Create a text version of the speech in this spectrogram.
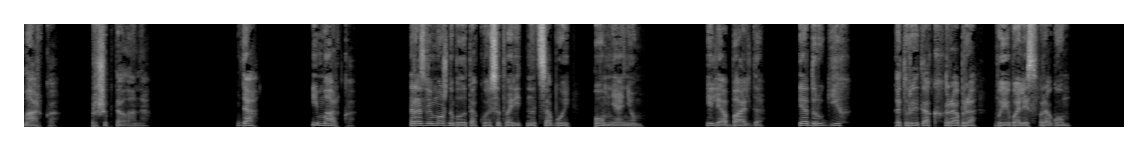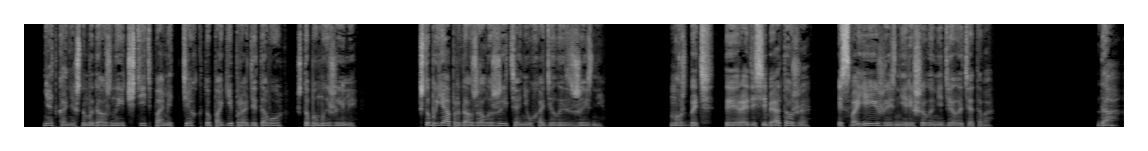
«Марко», — прошептала она. «Да, и Марко. Разве можно было такое сотворить над собой, помня о нем? Или о Бальдо, и о других, которые так храбро воевали с врагом? Нет, конечно, мы должны чтить память тех, кто погиб ради того, чтобы мы жили. Чтобы я продолжала жить, а не уходила из жизни. Может быть, ты ради себя тоже и своей жизни решила не делать этого? Да.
